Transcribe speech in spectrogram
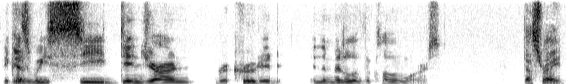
because we see Din Djarin recruited in the middle of the Clone Wars. That's right.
